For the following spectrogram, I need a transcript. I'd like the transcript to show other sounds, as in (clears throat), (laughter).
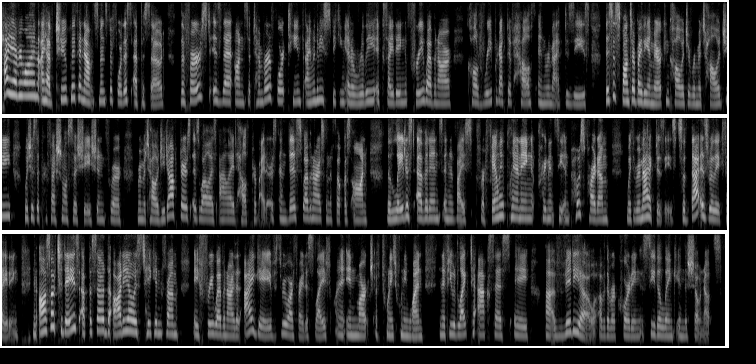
Hi, everyone. I have two quick announcements before this episode. The first is that on September 14th, I'm going to be speaking at a really exciting free webinar called Reproductive Health and Rheumatic Disease. This is sponsored by the American College of Rheumatology, which is a professional association for rheumatology doctors as well as allied health providers. And this webinar is going to focus on the latest evidence and advice for family planning, pregnancy, and postpartum with rheumatic disease. So that is really exciting. And also, today's episode, the audio is taken from a free webinar that I gave through Arthritis Life in March of 2021. And if you would like to access a uh, video of the recording, see the link in the show notes.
